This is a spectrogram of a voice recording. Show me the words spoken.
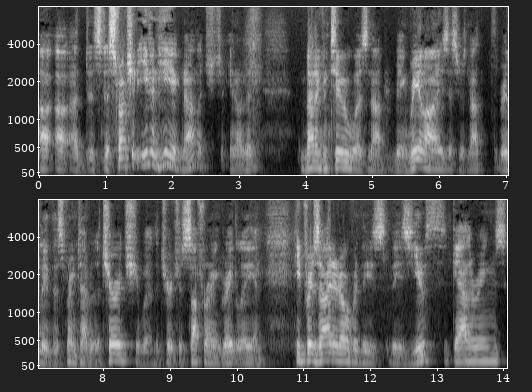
a, a destruction. Even he acknowledged, you know, that Vatican II was not being realized. This was not really the springtime of the church, where the church is suffering greatly. And he presided over these these youth gatherings,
